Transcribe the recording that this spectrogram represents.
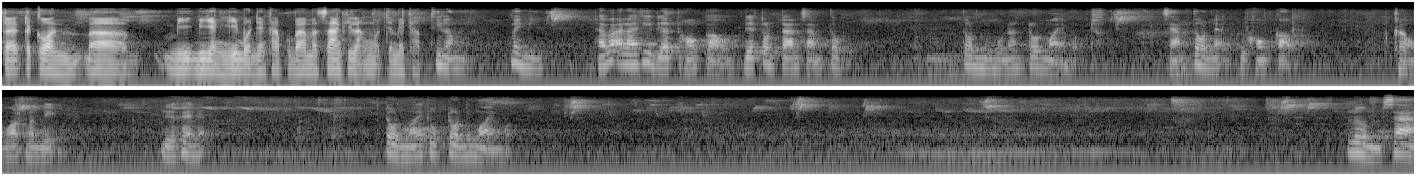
แต่แต่ก่อนเอ่อมีมีอย่างนี้หมดยังครับครูบามาสร้างที่หลังหมดใช่ไหมครับ ที่หลังไม่มีถามว่าอะไรที่เหลือของเก่าเหลือต้นตาลสามต้น ต้นหมูนั้นต้นใหม่หมดสามต้นเนี่ยคือของเก่าครัขบองวัดบัณฑิตเหลือแค่เนี้ยต้นไม้ทุกต้นนี่ใหม่หมดเริ่มสร้าง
